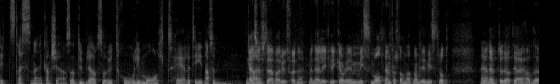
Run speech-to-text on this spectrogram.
litt stressende, kanskje? Altså, Du blir så utrolig målt hele tiden. Altså, Ja, jeg syns det er bare utfordrende, men jeg liker ikke å bli mismålt i den forstand at man blir mistrodd. Ja. Du nevnte jo det at jeg hadde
